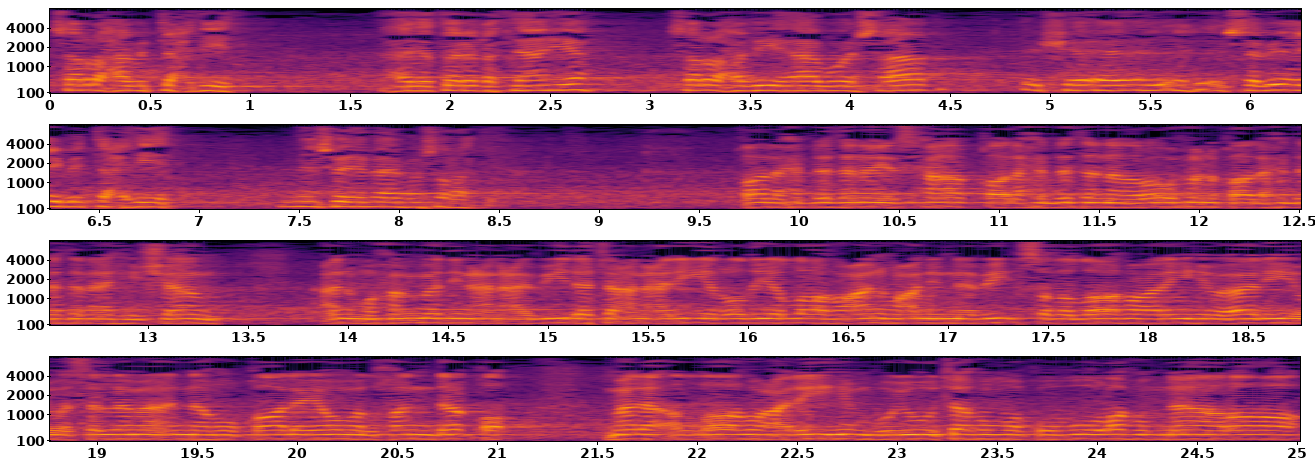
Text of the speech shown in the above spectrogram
صرح بالتحديث هذه الطريقة الثانية صرح فيها أبو إسحاق السبيعي بالتحديث من سليمان بن صرد. قال حدثنا إسحاق قال حدثنا روح قال حدثنا هشام. عن محمد عن عبيدة عن علي رضي الله عنه عن النبي صلى الله عليه وآله وسلم أنه قال يوم الخندق ملأ الله عليهم بيوتهم وقبورهم نارا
